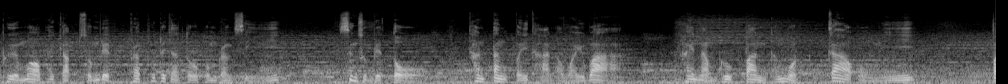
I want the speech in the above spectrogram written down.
เพื่อมอบให้กับสมเด็จพระพุทธจารย์โตพรมรังสี ซึ่งสมเด็จโตท่านตั้งปณิธานเอาไว้ว่า ให้นำรูปปั้นทั้งหมด 9 องค์นี้ ไป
